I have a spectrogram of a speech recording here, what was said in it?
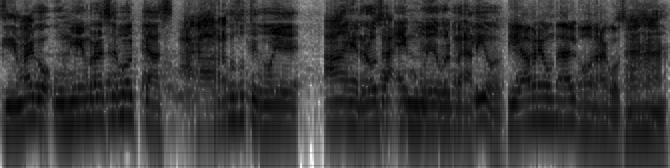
Sin embargo, un miembro de ese podcast a cada rato sustituye a Ángel Rosa en un medio corporativo. Te iba a preguntar otra cosa. Ajá.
